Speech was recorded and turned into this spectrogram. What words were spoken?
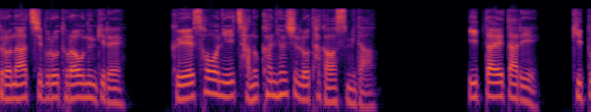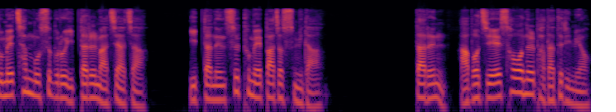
그러나 집으로 돌아오는 길에 그의 서원이 잔혹한 현실로 다가왔습니다. 입다의 딸이 기쁨의 참 모습으로 입다를 맞이하자 입다는 슬픔에 빠졌습니다. 딸은 아버지의 서원을 받아들이며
